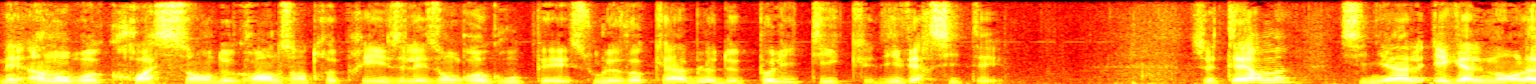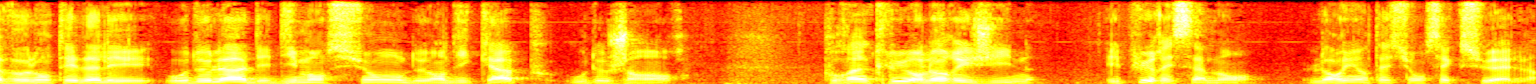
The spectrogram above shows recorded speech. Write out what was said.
Mais un nombre croissant de grandes entreprises les ont regroupés sous le vocable de politique diversité. Ce terme signale également la volonté d'aller au-delà des dimensions de handicap ou de genre pour inclure l'origine et plus récemment l'orientation sexuelle.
